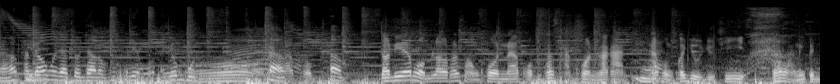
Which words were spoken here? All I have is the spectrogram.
นะครับท่านพี่น้องประชาชนชาวเราเรียกบอกนายกบุญโอ้ครับครับผมครับ ตอนนี้นะผมเราทั้งสองคนนะผมทั้งสามคนแล้วกันครันะบผมก็อยู่อยู่ที่ด้านหลังนี้เป็น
